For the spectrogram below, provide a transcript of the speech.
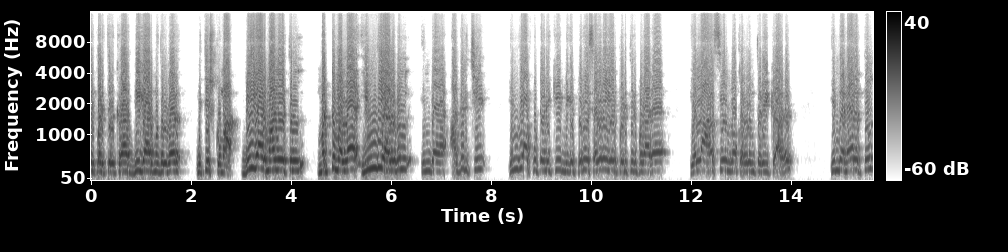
ஏற்படுத்தியிருக்கிறார் பீகார் முதல்வர் நிதிஷ்குமார் பீகார் மாநிலத்தில் மட்டுமல்ல இந்திய அளவில் இந்த அதிர்ச்சி இந்தியா கூட்டணிக்கு மிகப்பெரிய சரிவை ஏற்படுத்தி இருப்பதாக எல்லா அரசியல் நோக்கர்களும் தெரிவிக்கிறார்கள். இந்த நேரத்தில்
